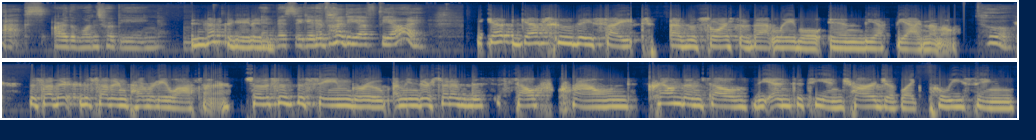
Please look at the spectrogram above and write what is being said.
acts are the ones who are being investigated investigated by the FBI. Guess, guess who they cite as the source of that label in the FBI memo? Who? The Southern the Southern Poverty Law Center. So this is the same group. I mean, they're sort of this self-crowned, crowned themselves the entity in charge of like policing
